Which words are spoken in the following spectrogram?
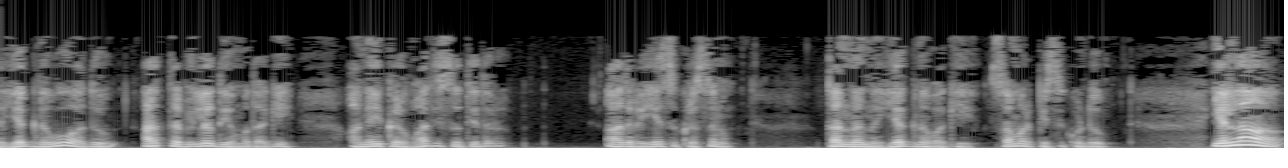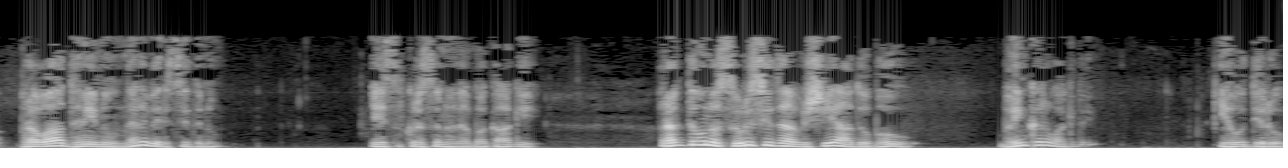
ಯಜ್ಞವು ಅದು ಅರ್ಥವಿಲ್ಲದು ಎಂಬುದಾಗಿ ಅನೇಕರು ವಾದಿಸುತ್ತಿದ್ದರು. ಆದರೆ ಯೇಸುಕ್ರಿಸ್ತನು ತನ್ನನ್ನು ಯಜ್ಞವಾಗಿ ಸಮರ್ಪಿಸಿಕೊಂಡು ಎಲ್ಲಾ ಪ್ರವಾದನೆಯನ್ನು ನೆರವೇರಿಸಿದನು. ಯೇಸುಕ್ರಿಸ್ತನ ನಮಗಾಗಿ ರಕ್ತವನ್ನು ಸುರಿಸಿದ ವಿಷಯ ಅದು ಬಹು ಭಯಂಕರವಾಗಿದೆ. ಯಹೋದ್ಯರು,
